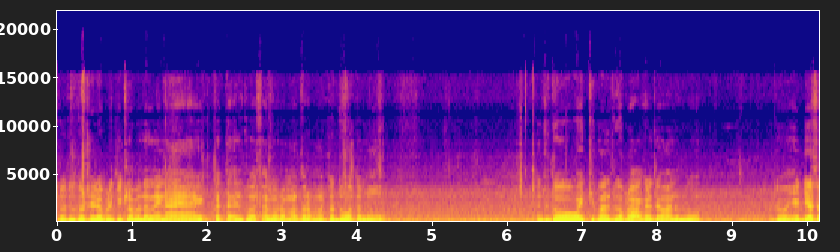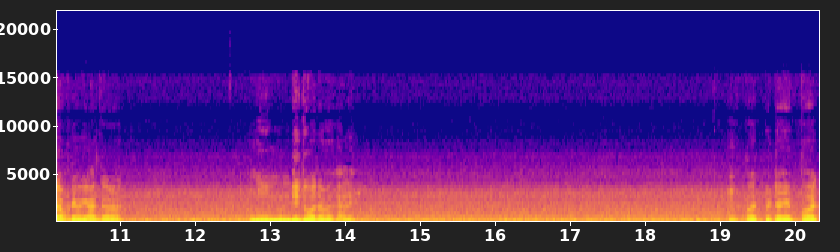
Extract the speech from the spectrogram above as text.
તો જુદો ઠેર આપણે કેટલા બધા લઈને આવ્યા એક જ તારી ચોથાલો રમાતો રમાતો જુઓ તમે. હજુ તો અહીંથી પણ હજુ આપણે આગળ જવાનું જુઓ. જો હેડ્યા છે આપણે આગળ. મુંડી જુઓ તમે ખાલી. પદ બેટા એક પદ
